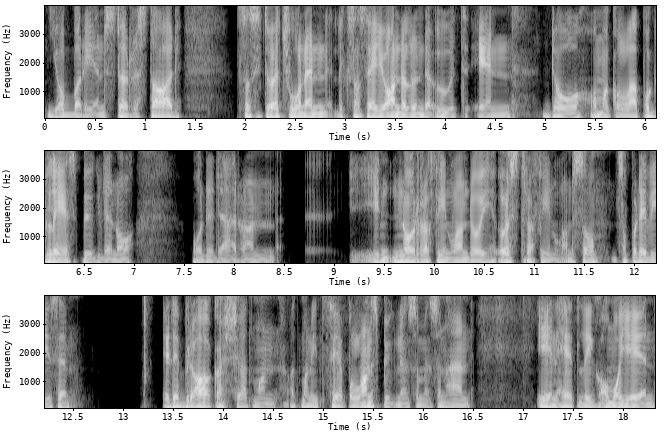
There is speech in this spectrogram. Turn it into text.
jobbar i en större stad. Så situationen liksom ser ju annorlunda ut än då om man kollar på glesbygden och, och det där i norra Finland och i östra Finland. Så, så på det viset är det bra kanske att man, att man inte ser på landsbygden som en sån här enhetlig, homogen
